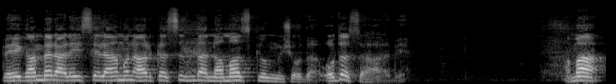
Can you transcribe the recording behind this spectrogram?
Peygamber aleyhisselamın arkasında namaz kılmış o da. O da sahabi. Ama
